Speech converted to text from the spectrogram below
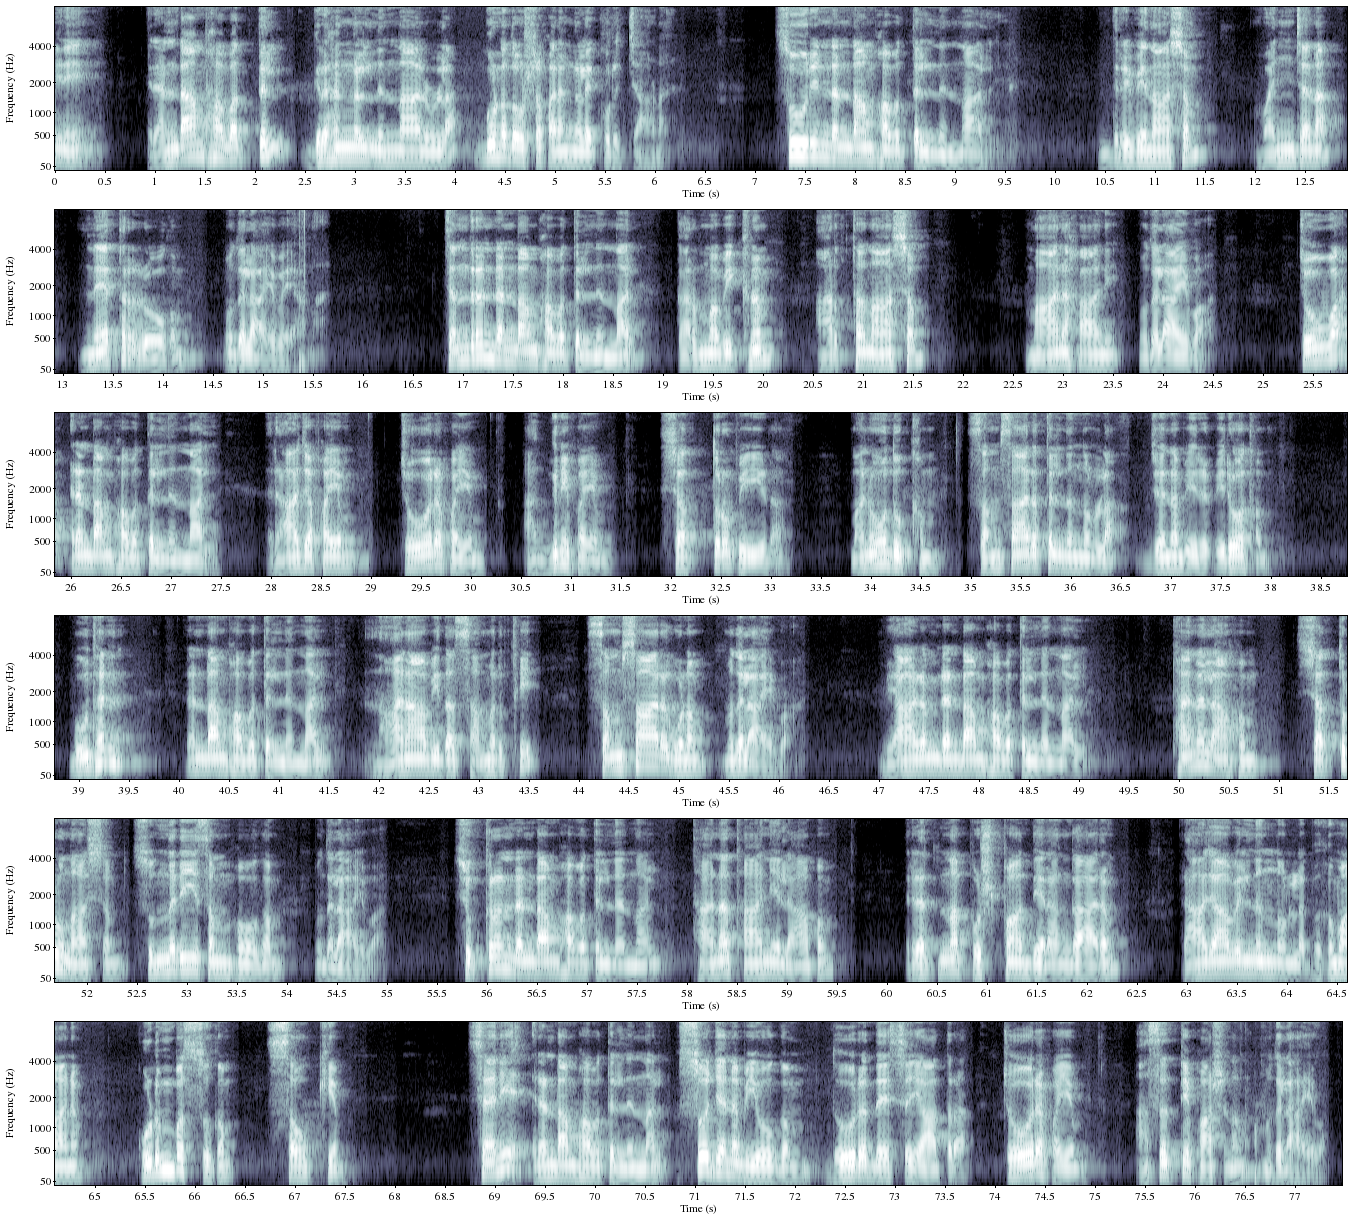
ഇനി രണ്ടാം ഭാവത്തിൽ ഗ്രഹങ്ങൾ നിന്നാലുള്ള ഗുണദോഷ ഫലങ്ങളെക്കുറിച്ചാണ് സൂര്യൻ രണ്ടാം ഭാവത്തിൽ നിന്നാൽ ദ്രവ്യനാശം വഞ്ചന നേത്രരോഗം മുതലായവയാണ്. ചന്ദ്രൻ രണ്ടാം ഭാവത്തിൽ നിന്നാൽ കർമ്മവിഘ്നം അർത്ഥനാശം മാനഹാനി മുതലായവ. ചൊവ്വ രണ്ടാം ഭാവത്തിൽ നിന്നാൽ രാജഭയം ചോരഭയം അഗ്നിഭയം ശത്രുപീഡ മനോദുഃഖം സംസാരത്തിൽ നിന്നുള്ള ജനവിര വിരോധം. ബുധൻ രണ്ടാം ഭാവത്തിൽ നിന്നാൽ നാനാവിധ സമൃദ്ധി സംസാരഗുണം മുതലായവ. വ്യാഴം രണ്ടാം ഭാവത്തിൽ നിന്നാൽ ധനലാഭം ശത്രുനാശം സുന്ദരീ സംഭോഗം മുതലായവ. ശുക്രൻ രണ്ടാം ഭാവത്തിൽ നിന്നാൽ ധനധാന്യ ലാഭം രത്നപുഷ്പാദ്യലങ്കാരം രാജാവിൽ നിന്നുള്ള ബഹുമാനം കുടുംബസുഖം സൗഖ്യം. ശനി രണ്ടാം ഭാവത്തിൽ നിന്നാൽ സ്വജനവിയോഗം ദൂരദേശയാത്ര ചോരഭയം അസത്യഭാഷണം മുതലായവ.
